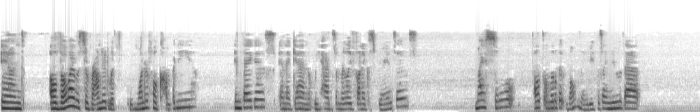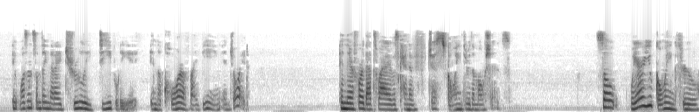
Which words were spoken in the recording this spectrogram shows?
And although I was surrounded with wonderful company in Vegas, and again, we had some really fun experiences, my soul felt a little bit lonely because I knew that it wasn't something that I truly, deeply, in the core of my being, enjoyed. And therefore, that's why I was kind of just going through the motions. So, where are you going through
